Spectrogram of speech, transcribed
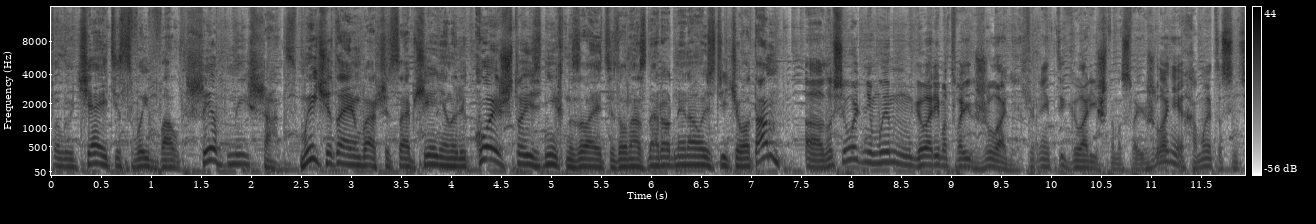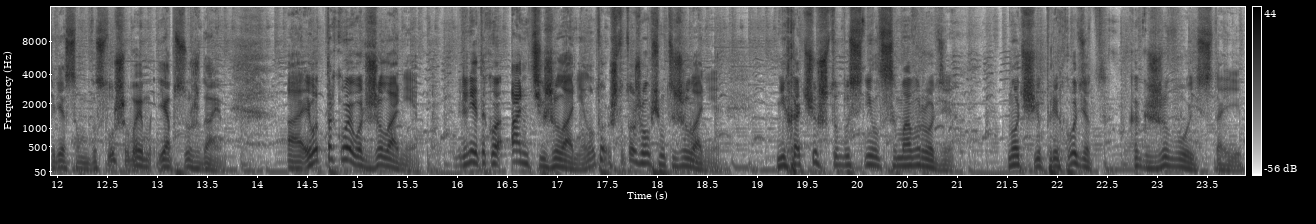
получаете свой волшебный шанс. Мы читаем ваши сообщения, ну или кое-что из них называется это у нас народные новости. Чего там? А, но сегодня мы говорим о твоих желаниях. Вернее, ты говоришь нам о своих желаниях, а мы это с интересом выслушиваем и обсуждаем. А, и вот такое вот желание. Вернее, такое антижелание. Ну, то, что тоже, в общем-то, желание. Не хочу, чтобы снился Мавроди. Ночью приходит, как живой стоит.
